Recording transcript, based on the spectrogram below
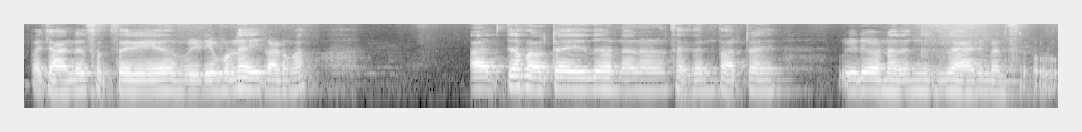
അപ്പോൾ ചാനൽ സബ്സ്ക്രൈബ് ചെയ്ത് വീഡിയോ ഫുള്ളായി കാണുക. അടുത്ത പാർട്ടായത് കൊണ്ടാണ് സെക്കൻഡ് പാർട്ടായ വീഡിയോ കണ്ടാൽ നിങ്ങൾക്ക് കാര്യം മനസ്സിലാവുള്ളൂ.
